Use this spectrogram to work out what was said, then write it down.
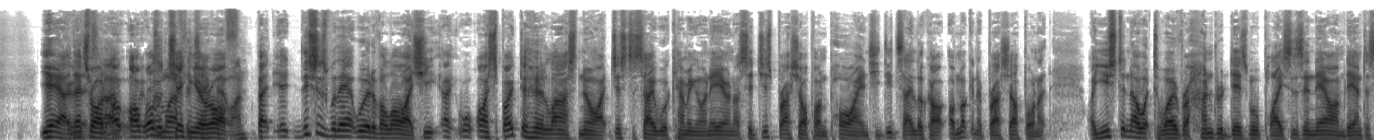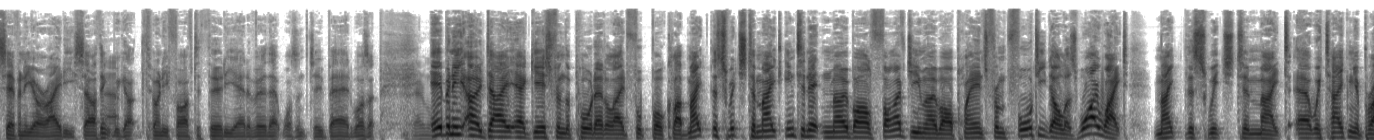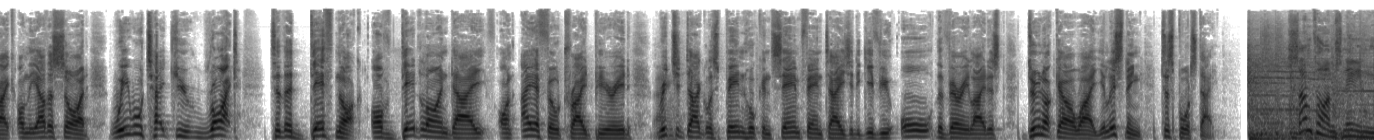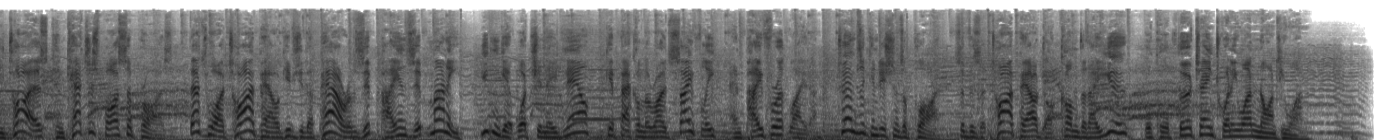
Yeah, that's right. so I, I wasn't checking her check off, but uh, this is without word of a lie. She, I, well, I spoke to her last night just to say we're coming on air, and I said just brush up on pi, and she did say, "Look, I, I'm not going to brush up on it. I used to know it to over 100 decimal places, and now I'm down to 70 or 80. So I think we got 25 to 30 out of her. That wasn't too bad, was it? Ebony O'Dea, our guest from the Port Adelaide Football Club. Make the switch to Mate Internet and Mobile 5G mobile plans from $40. Why wait? Make the switch to Mate. Uh, we're taking a break. On the other side, we will take you right to the death knock of deadline day on AFL trade period. Richard Douglas, Ben Hook, and Sam Fantasia to give you all the very latest. Do not go away. You're listening to Sports Day. Sometimes needing new tyres can catch us by surprise. That's why Tyre Power gives you the power of zip pay and zip money. You can get what you need now, get back on the road safely, and pay for it later. Terms and conditions apply. So visit tyrepower.com.au or call 13 21 91.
